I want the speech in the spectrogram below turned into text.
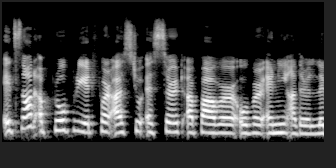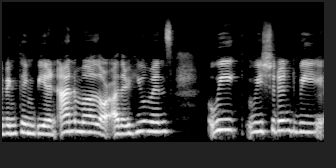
it's not appropriate for us to assert our power over any other living thing be it an animal or other humans. We we shouldn't be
